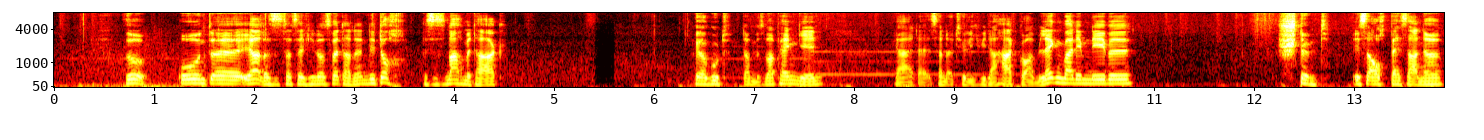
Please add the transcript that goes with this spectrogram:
so. Und äh, ja, das ist tatsächlich nur das Wetter, ne? Ne, doch. Es ist Nachmittag. Ja gut, dann müssen wir pennen gehen. Ja, da ist er natürlich wieder hardcore am Lecken bei dem Nebel. Stimmt. Ist auch besser, ne?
